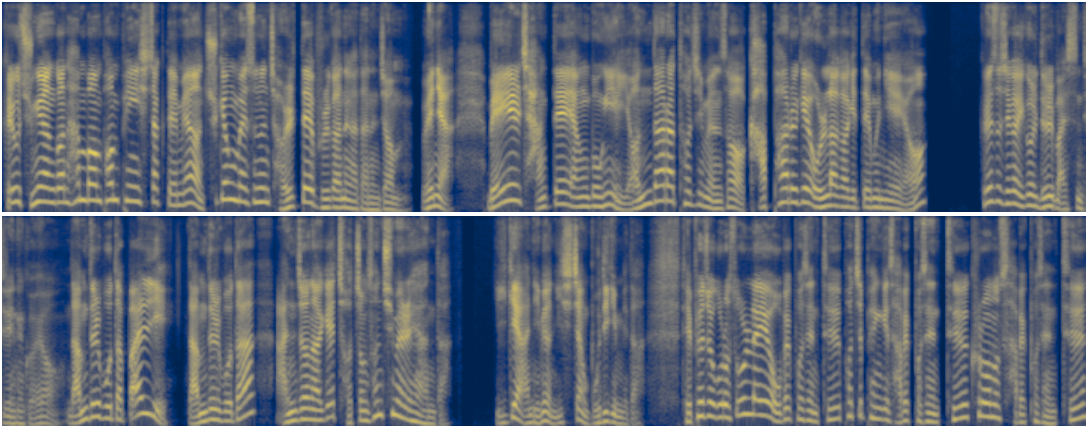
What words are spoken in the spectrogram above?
그리고 중요한 건 한번 펌핑이 시작되면 추격 매수는 절대 불가능하다는 점. 왜냐? 매일 장대 양봉이 연달아 터지면서 가파르게 올라가기 때문이에요. 그래서 제가 이걸 늘 말씀드리는 거예요. 남들보다 빨리, 남들보다 안전하게 저점 선취매를 해야 한다. 이게 아니면 이 시장 못 이깁니다. 대표적으로 솔레이어 500%, 퍼츠펭귄 400%, 크로노스 400%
